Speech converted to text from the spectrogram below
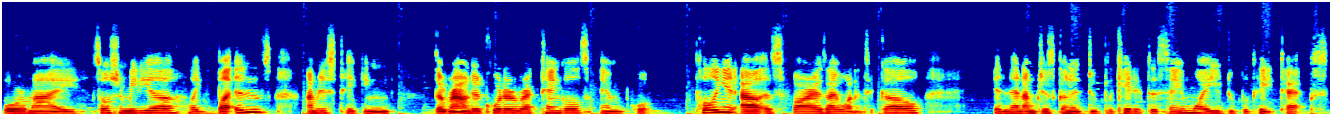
for my social media like buttons, I'm just taking the rounded quarter rectangles and pu pulling it out as far as I want it to go. And then I'm just going to duplicate it the same way you duplicate text.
